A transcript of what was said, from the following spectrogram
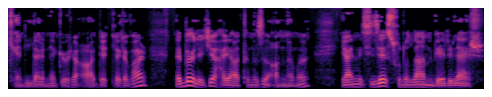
kendilerine göre adetleri var ve böylece hayatınızın anlamı yani size sunulan veriler,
